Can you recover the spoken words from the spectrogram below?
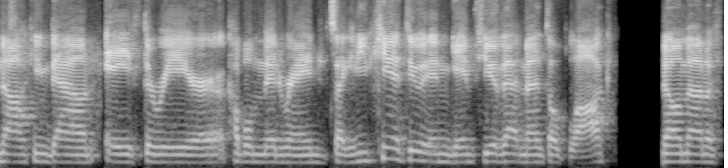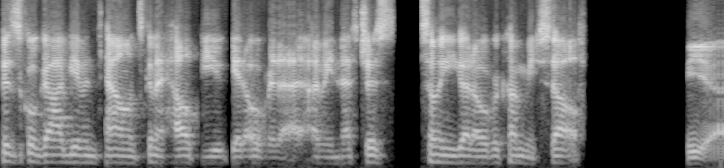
knocking down a three or a couple mid range. It's like if you can't do it in game, if you have that mental block. No amount of physical God given talent is going to help you get over that. I mean, that's just something you got to overcome yourself. Yeah.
